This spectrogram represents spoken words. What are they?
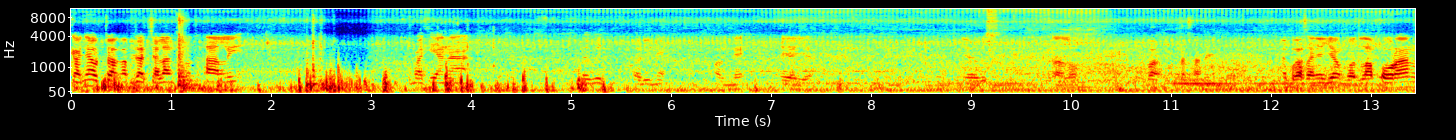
Ketiganya udah nggak bisa jalan sama sekali. masih anak bebek Oline Oh ini, iya iya. Ya harus kalau pak kesannya eh, bekasannya ya buat laporan.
